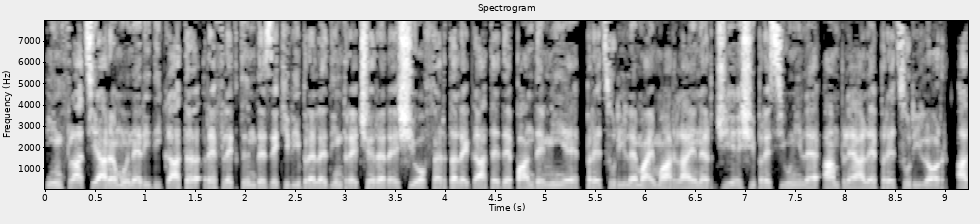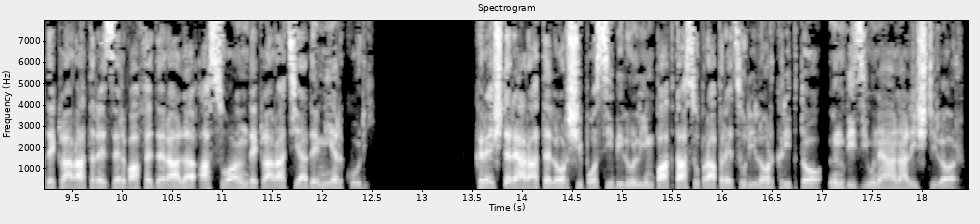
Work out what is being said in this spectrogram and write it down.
Inflația rămâne ridicată, reflectând dezechilibrele dintre cerere și ofertă legate de pandemie, prețurile mai mari la energie și presiunile ample ale prețurilor, a declarat Rezerva Federală a SUA în declarația de miercuri. Creșterea ratelor și posibilul impact asupra prețurilor cripto, în viziunea analiștilor.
